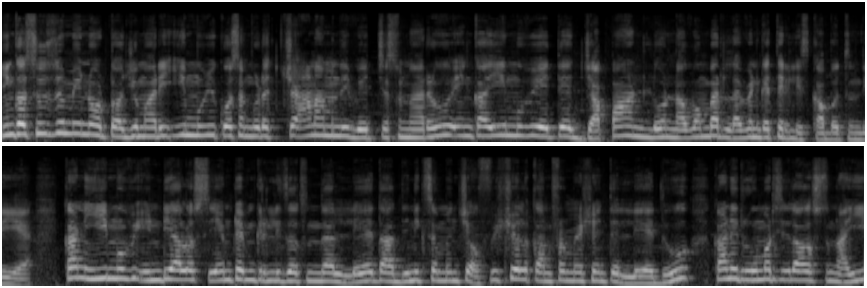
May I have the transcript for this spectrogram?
ఇంకా సుజుమి నో టోజుమారి ఈ మూవీ కోసం కూడా చాలా మంది వెయిట్ చేస్తున్నారు. ఇంకా ఈ మూవీ అయితే జపాన్లో నవంబర్ లెవెన్కి అయితే రిలీజ్ కాబోతుంది. కానీ ఈ మూవీ ఇండియాలో సేమ్ టైంకి రిలీజ్ అవుతుందా లేదా దీనికి సంబంధించి అఫీషియల్ కన్ఫర్మేషన్ అయితే లేదు. కానీ రూమర్స్ ఇలా వస్తున్నాయి.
